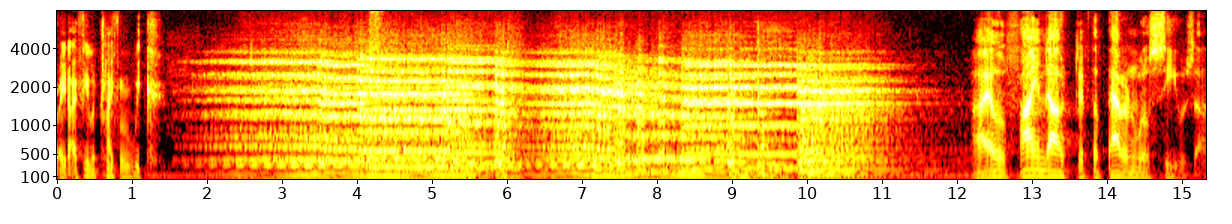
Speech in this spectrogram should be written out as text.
afraid I feel a trifle weak. I'll find out if the Baron will see you, sir.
